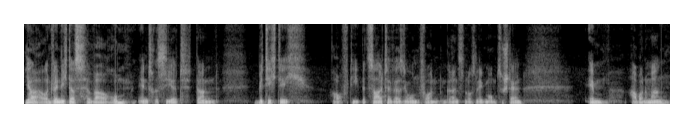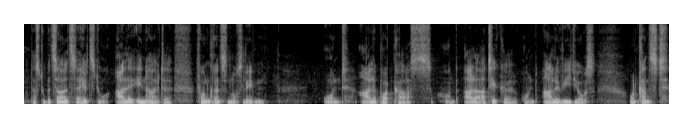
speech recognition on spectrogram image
Ja, und wenn dich das Warum interessiert, dann bitte ich dich, auf die bezahlte Version von Grenzenlos Leben umzustellen. Im Abonnement, das du bezahlst, erhältst du alle Inhalte von Grenzenlos Leben und alle Podcasts und alle Artikel und alle Videos und kannst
